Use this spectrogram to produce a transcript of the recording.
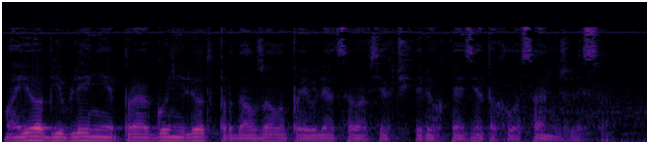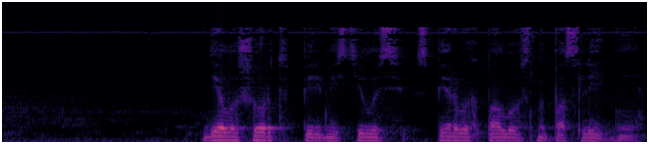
Мое объявление про огонь и лед продолжало появляться во всех четырех газетах Лос-Анджелеса. Дело Шорт переместилось с первых полос на последние.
